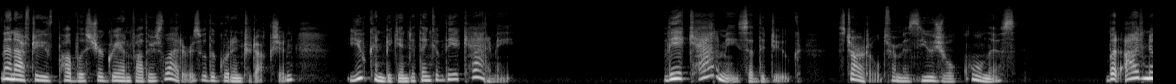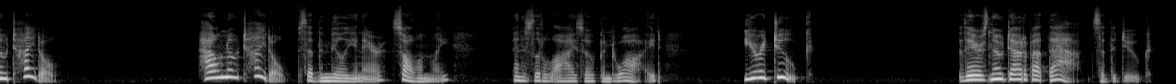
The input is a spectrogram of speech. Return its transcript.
and after you've published your grandfather's letters with a good introduction, you can begin to think of the Academy. The Academy, said the Duke, startled from his usual coolness. But I've no title. How no title? said the millionaire solemnly, and his little eyes opened wide. You're a duke. There's no doubt about that, said the Duke,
